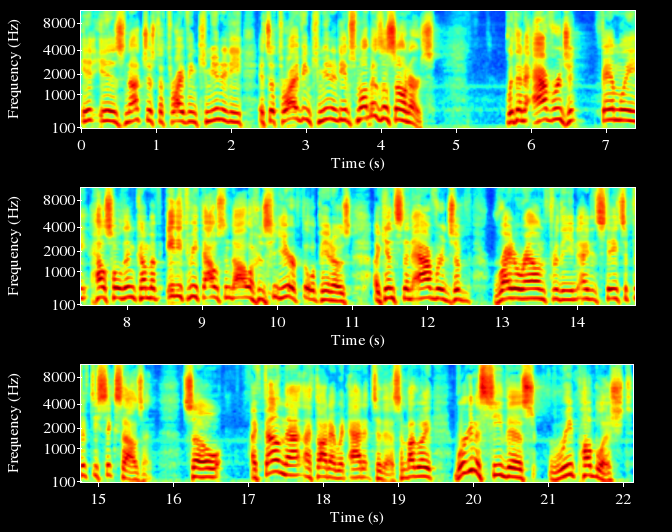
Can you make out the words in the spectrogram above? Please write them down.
it is not just a thriving community, it's a thriving community of small business owners with an average family household income of $83,000 a year, Filipinos, against an average of right around for the United States of 56,000. So I found that. I thought I would add it to this. And by the way, we're going to see this republished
